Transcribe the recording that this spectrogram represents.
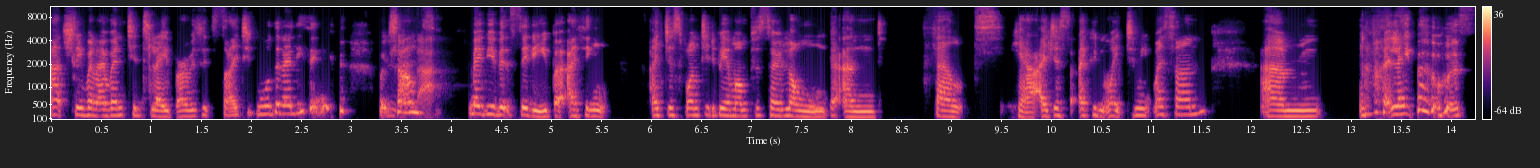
actually, when I went into labour, I was excited more than anything, which sounds that. maybe a bit silly, but I think I just wanted to be a mom for so long and felt, yeah, I just, I couldn't wait to meet my son. Um, my labour was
